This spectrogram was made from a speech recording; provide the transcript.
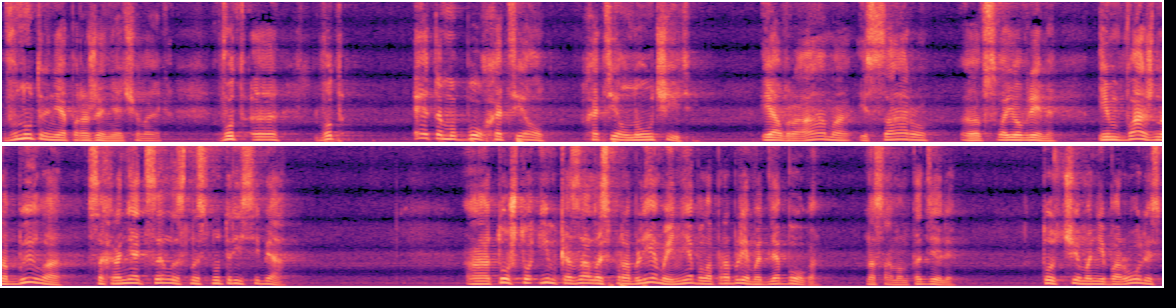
Внутреннее поражение человека. Вот, э, вот этому Бог хотел, хотел научить и Авраама, и Сару э, в свое время. Им важно было сохранять целостность внутри себя. А то, что им казалось проблемой, не было проблемой для Бога на самом-то деле – то, с чем они боролись,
